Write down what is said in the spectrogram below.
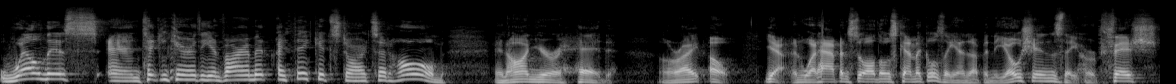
wellness and taking care of the environment, I think it starts at home and on your head. All right? Oh, yeah, and what happens to all those chemicals? They end up in the oceans, they hurt fish,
